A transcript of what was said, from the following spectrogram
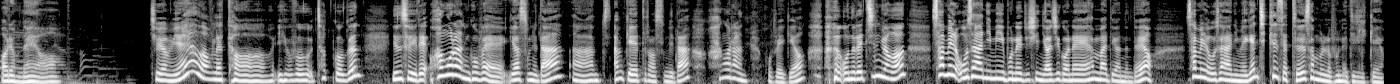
어렵네요. 주현미의 러브레터 2부 첫 곡은 윤수일의 황홀한 고백이었습니다. 아, 함께 들었습니다. 황홀한 고백이요. 오늘의 찐명언 3154님이 보내주신 여직원의 한마디였는데요. 3154님에겐 치킨 세트 선물로 보내드릴게요.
